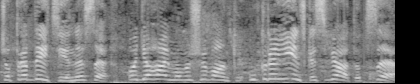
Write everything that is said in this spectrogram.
що традиції несе. Одягаймо вишиванки, українське свято це.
